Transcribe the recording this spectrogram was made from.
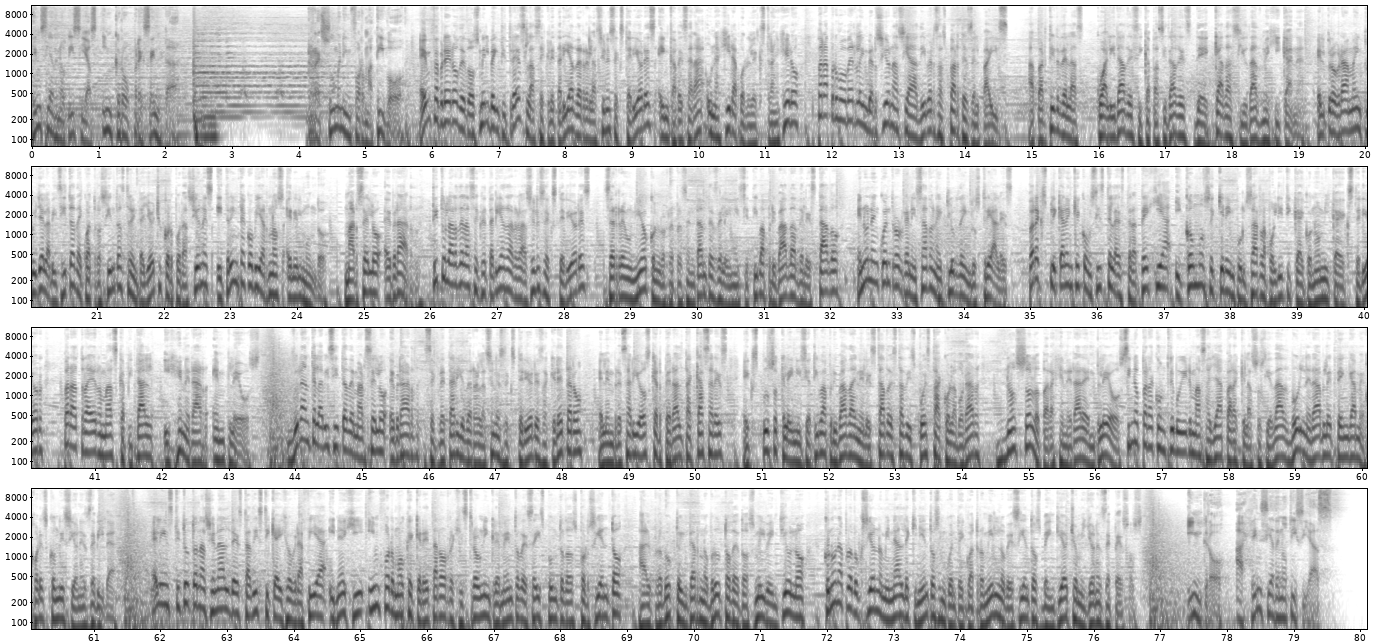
Agencia de Noticias Incro presenta. Resumen informativo. En febrero de 2023, la Secretaría de Relaciones Exteriores encabezará una gira por el extranjero para promover la inversión hacia diversas partes del país a partir de las cualidades y capacidades de cada ciudad mexicana. El programa incluye la visita de 438 corporaciones y 30 gobiernos en el mundo. Marcelo Ebrard, titular de la Secretaría de Relaciones Exteriores, se reunió con los representantes de la iniciativa privada del Estado en un encuentro organizado en el Club de Industriales para explicar en qué consiste la estrategia y cómo se quiere impulsar la política económica exterior para atraer más capital y generar empleos. Durante la visita de Marcelo Ebrard, secretario de Relaciones Exteriores a Querétaro, el empresario Óscar Peralta Cázares expuso que la iniciativa privada en el Estado está dispuesta a colaborar no solo para generar empleo, sino para contribuir más allá para que la sociedad vulnerable tenga mejores condiciones de vida. El Instituto Nacional de Estadística y Geografía, INEGI, informó que Querétaro registró un incremento de 6.2% al Producto Interno Bruto de 2021, con una producción nominal de 554.928 millones de pesos. INCRO, Agencia de Noticias.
